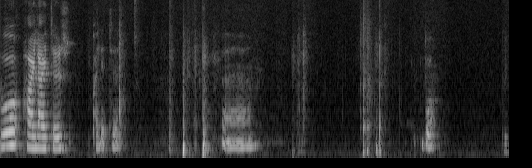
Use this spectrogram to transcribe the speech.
bu highlighter paleti. Ee, bu. Peki.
